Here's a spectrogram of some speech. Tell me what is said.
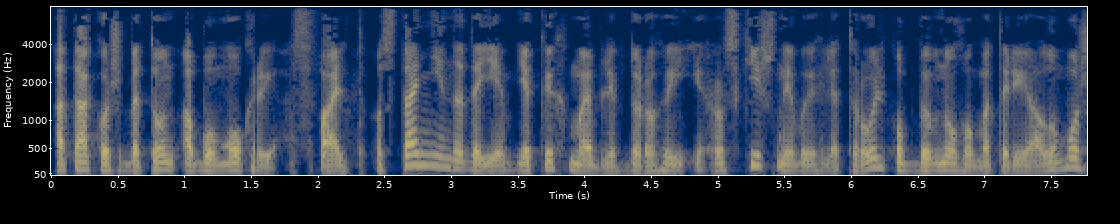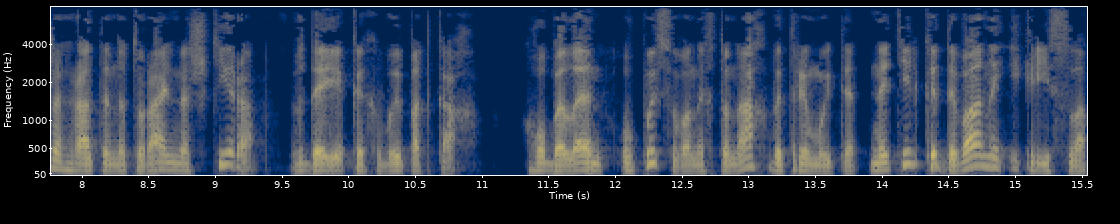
а також бетон або мокрий асфальт. Останній надає м'яких меблів дорогий і розкішний вигляд. Роль оббивного матеріалу може грати натуральна шкіра в деяких випадках. Гобелен у писуваних тонах витримуйте не тільки дивани і крісла,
